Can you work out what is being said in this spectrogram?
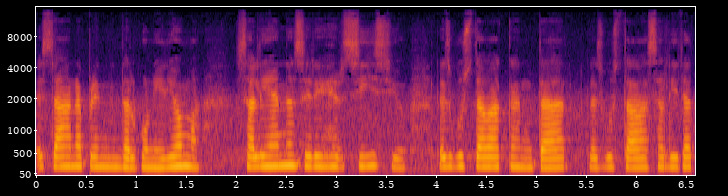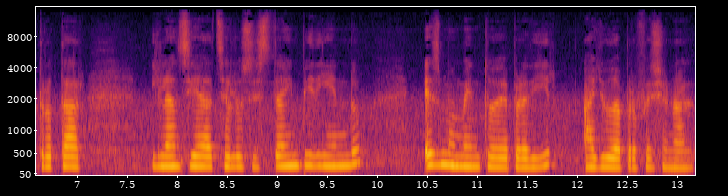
estaban aprendiendo algún idioma, salían a hacer ejercicio, les gustaba cantar, les gustaba salir a trotar y la ansiedad se los está impidiendo, es momento de pedir ayuda profesional.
